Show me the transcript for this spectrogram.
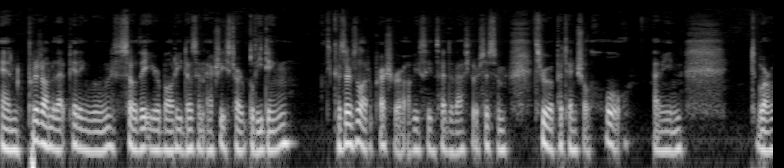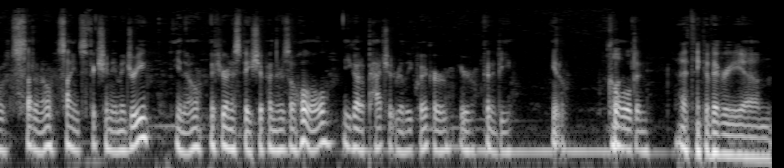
and put it onto that pitting wound so that your body doesn't actually start bleeding because there's a lot of pressure obviously inside the vascular system through a potential hole. I mean, to borrow, I don't know, science fiction imagery, you know, if you're in a spaceship and there's a hole, you got to patch it really quick or you're going to be, you know, cold well, and. I think of every um,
